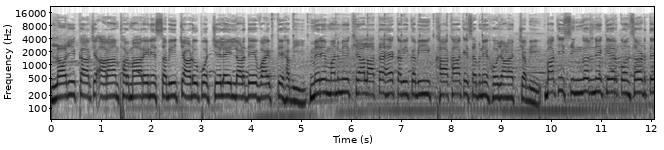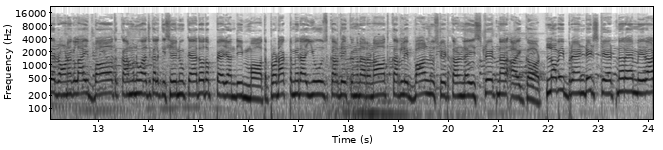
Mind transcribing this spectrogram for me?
ਲਓ ਜੀ, ਘਰ 'ਚ ਆਰਾਮ ਫरमा रहे ਨੇ सभी झाड़ू पोचे ਲਈ ਲੜਦੇ ਵਾਈਫ ਤੇ ਹਬੀ। ਮੇਰੇ ਮਨ ਮੇ ਖਿਆਲ आता है कभी कभी ਖਾ ਖਾ ਕੇ ਸਭ ਨੇ ਹੋ ਜਾਣਾ ਚਬੀ। ਬਾਕੀ ਸਿੰਗਰ ਨੇ ਕੇਅਰ ਕਨਸਰਟ ਤੇ ਰੌਣਕ ਲਾਈ, ਬਹੁਤ ਕੰਮ ਨੂੰ ਅੱਜਕੱਲ ਕਿਸੇ ਨੂੰ ਕਹਿ ਦੋ ਤਾਂ ਪੈ ਜਾਂਦੀ ਮੌਤ। ਪ੍ਰੋਡਕਟ ਮੇਰਾ ਯੂਜ਼ ਕਰਦੇ ਕੰਗਨਾ ਰਣੌਤ ਕਰ ਲਈ ਬਾਲ ਨੂੰ ਸਟ੍ਰੇਟ ਕਰਨ ਲਈ ਸਟ੍ਰੇਟਨਰ ਆਈ ਗਾਟ ਲਓ ਵੀ ਬ੍ਰਾਂਡਡ ਸਟ੍ਰੇਟਨਰ ਹੈ, ਮੇਰਾ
